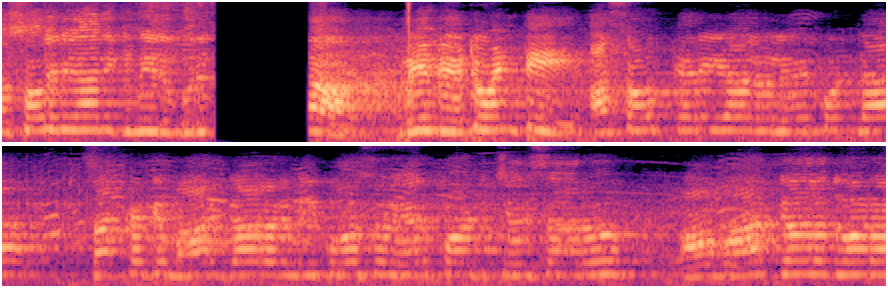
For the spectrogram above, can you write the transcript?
అసౌకర్యానికి మీరు గురి మీకు ఎటువంటి అసౌకర్యాలు లేకుండా చక్కటి మార్గాలను మీకోసం ఏర్పాటు చేశారు. ఆ మార్గాల ద్వారా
